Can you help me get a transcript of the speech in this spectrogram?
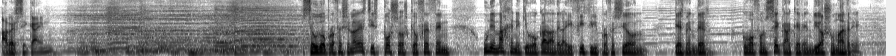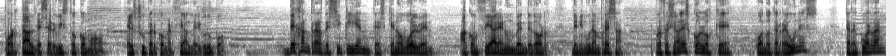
a ver si caen. Pseudoprofesionales chisposos que ofrecen una imagen equivocada de la difícil profesión que es vender, como Fonseca que vendió a su madre, por tal de ser visto como el supercomercial del grupo. Dejan tras de sí clientes que no vuelven a confiar en un vendedor de ninguna empresa, profesionales con los que, cuando te reúnes, te recuerdan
